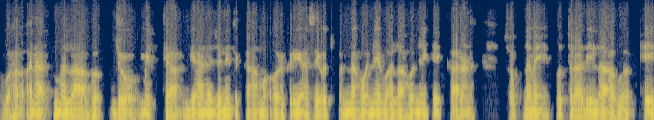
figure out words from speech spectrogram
वह अनात्म लाभ जो मिथ्या ज्ञान जनित काम और क्रिया से उत्पन्न होने वाला होने के कारण स्वप्न में पुत्रादि लाभ के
